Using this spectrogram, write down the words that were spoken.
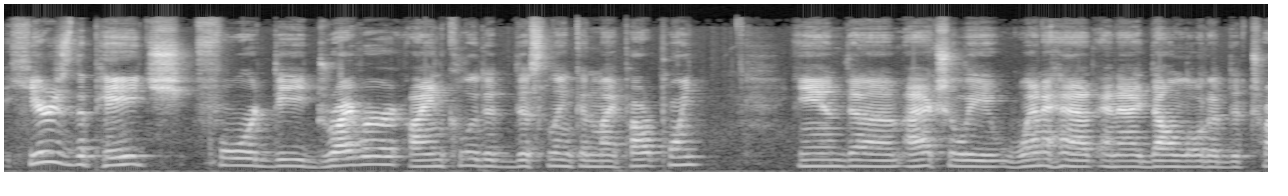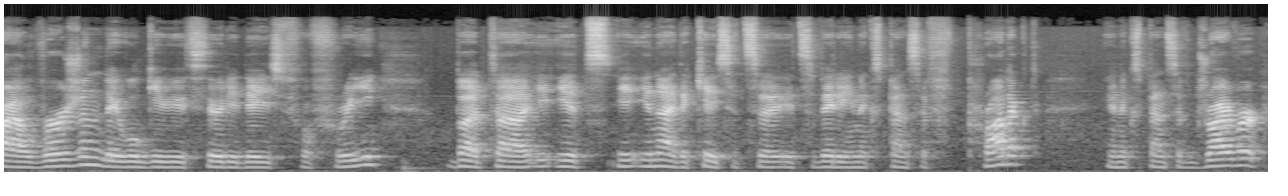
here's the page for the driver. I included this link in my PowerPoint and um, I actually went ahead and I downloaded the trial version. They will give you 30 days for free, but uh, it's in either case it's a it's a very inexpensive product, inexpensive driver.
